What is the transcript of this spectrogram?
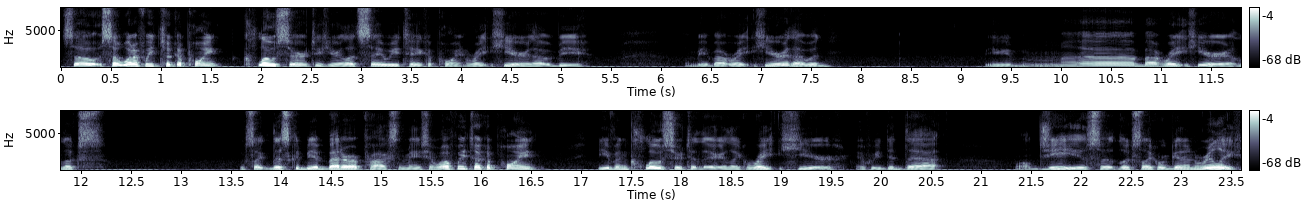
So so what if we took a point closer to here? Let's say we take a point right here. That would be would be about right here. That would be uh, about right here. It looks looks like this could be a better approximation. What if we took a point even closer to there, like right here? If we did that, well, geez, it looks like we're getting really,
